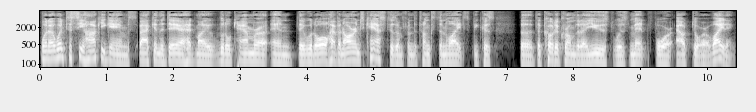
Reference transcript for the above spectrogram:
when I went to see hockey games back in the day, I had my little camera and they would all have an orange cast to them from the tungsten lights because the, the Kodachrome that I used was meant for outdoor lighting.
